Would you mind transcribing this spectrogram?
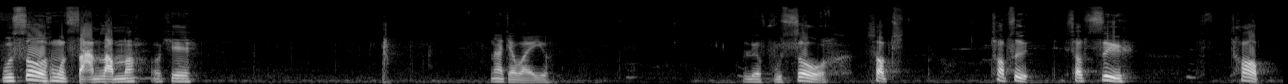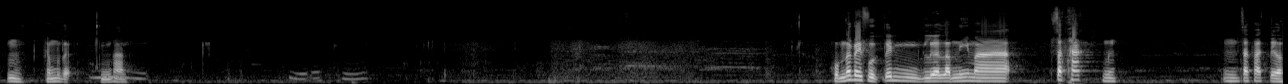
ฟูโซทั้งหมดสามลำเนาะโอเค น่าจะไหวอยู่ เรือฟูโซ ชอบ ชอบซื้อชอบซื้อชอบ อืมทั้งหมดถึงพันผมได้ไปฝึกเล่นเรือลำนี้มาสักพักหนึ่งอืมสักพักเดียว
